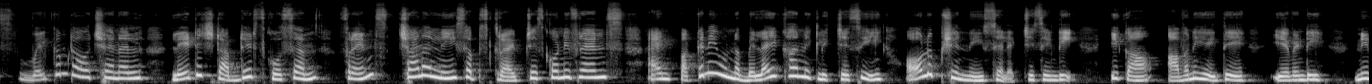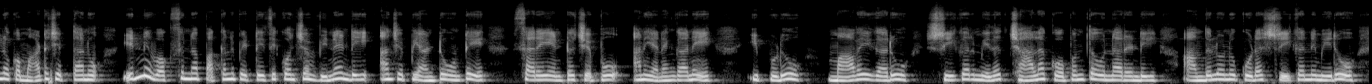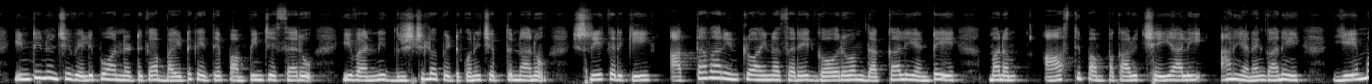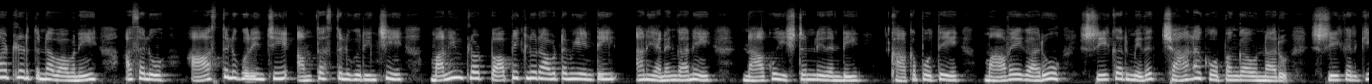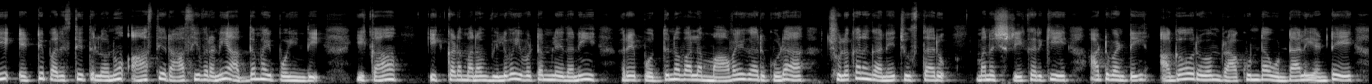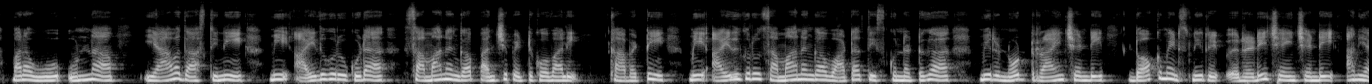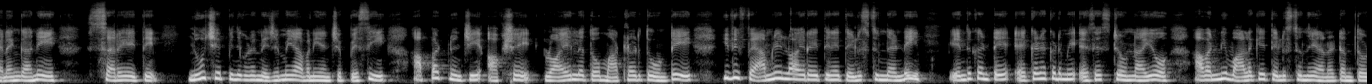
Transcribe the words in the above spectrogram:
Friends welcome to our channel. Latest updates కోసం friends ఛానల్ని subscribe చేసుకోండి ఫ్రెండ్స్. అండ్ పక్కనే ఉన్న బెల్ ఐకాన్ని క్లిక్ చేసి ఆల్ ఆప్షన్ని సెలెక్ట్ చేసేయండి. ఇక అవని అయితే ఏవండి? నేను ఒక మాట చెప్తాను. ఎన్ని వర్క్స్ ఉన్నా పక్కన పెట్టేసి కొంచెం వినండి అని చెప్పి అంటూ ఉంటే సరే ఏంటో చెప్పు అని అనగానే ఇప్పుడు మావయ్య గారు శ్రీకర్ మీద చాలా కోపంతో ఉన్నారండి. అందులోనూ కూడా శ్రీకర్ని మీరు ఇంటి నుంచి వెళ్ళిపో అన్నట్టుగా బయటకైతే పంపించేశారు. ఇవన్నీ దృష్టిలో పెట్టుకొని చెప్తున్నాను. శ్రీకర్కి అత్తవారింట్లో అయినా సరే గౌరవం దక్కాలి అంటే మనం ఆస్తి పంపకాలు చేయాలి అని అనగానే ఏం మాట్లాడుతున్నావు అసలు ఆస్తుల గురించి అంతస్తుల గురించి మన ఇంట్లో టాపిక్లు రావటం ఏంటి? అని అనగానే నాకు ఇష్టం లేదండి. కాకపోతే మావయ్య గారు శ్రీకర్ మీద చాలా కోపంగా ఉన్నారు. శ్రీకర్కి ఎట్టి పరిస్థితుల్లోనూ ఆస్తి రాసివ్వరని అర్థమైపోయింది. ఇక ఇక్కడ మనం విలువ ఇవ్వటం లేదని రేపొద్దున వాళ్ళ మావయ్య గారు కూడా చులకనగానే చూస్తారు. మన శ్రీకర్కి అటువంటి అగౌరవం రాకుండా ఉండాలి అంటే మన ఉన్న యావదాస్తిని మీ ఐదుగురు కూడా సమానంగా పంచిపెట్టుకోవాలి. కాబట్టి మీ ఐదుగురు సమానంగా వాటా తీసుకున్నట్టుగా మీరు నోట్ రాయించండి డాక్యుమెంట్స్ని రెడీ చేయించండి అని అనగానే సరే అయితే నువ్వు చెప్పింది కూడా నిజమే అవని అని చెప్పేసి అప్పటి నుంచి అక్షయ్ లాయర్లతో మాట్లాడుతూ ఉంటే ఇది ఫ్యామిలీ లాయర్ అయితేనే తెలుస్తుందండి. ఎందుకంటే ఎక్కడెక్కడ మీ ఎసెస్ట్ ఉన్నాయో అవన్నీ వాళ్ళకే తెలుస్తుంది అనటంతో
